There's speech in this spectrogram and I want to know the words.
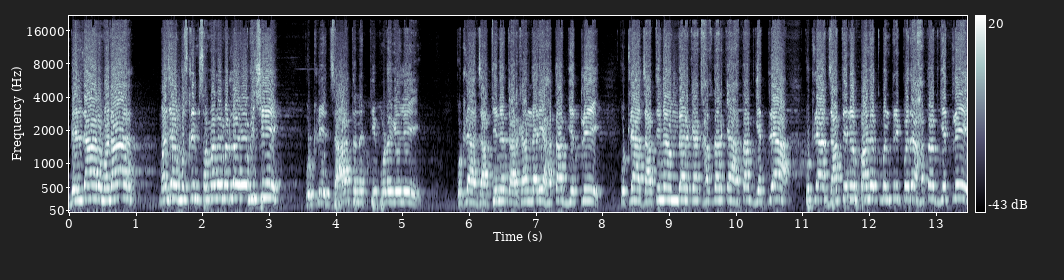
बेलदार वडार माझ्या मुस्लिम समाजामधला ओबीसी. कुठली जात नक्की पुढे गेली? कुठल्या जातीनं कारखानदारी हातात घेतली? कुठल्या जातीनं आमदारक्या खासदारक्या हातात घेतल्या कुठल्या जातीनं पालकमंत्री पद हातात घेतले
